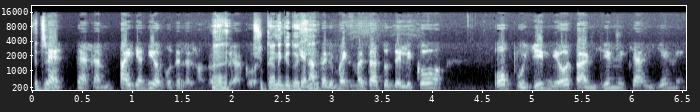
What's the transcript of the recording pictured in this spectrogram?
Έτσι. Ναι, τι να κάνουμε. Πάει για δύο αποτελέσματα ο Ναι, Ολυμπιακός. σου κάνει και το χ. να περιμένει μετά τον τελικό όπου γίνει, όταν γίνει και αν γίνει.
